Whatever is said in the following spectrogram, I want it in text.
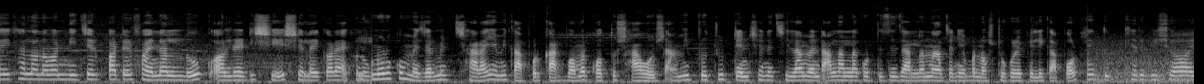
দেখালাম আমার নিচের পাটের ফাইনাল লুক অলরেডি শেষ, সেলাই করা এখন কোনো রকম মেজারমেন্ট ছাড়াই আমি কাপড় কাটবো, আমার কত সাহস। আমি প্রচুর টেনশনে ছিলাম অ্যান্ড আল্লাহ আল্লাহ করতেছি যে আল্লাহ না জানি আবার নষ্ট করে ফেলি কাপড়। দুঃখের বিষয়,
